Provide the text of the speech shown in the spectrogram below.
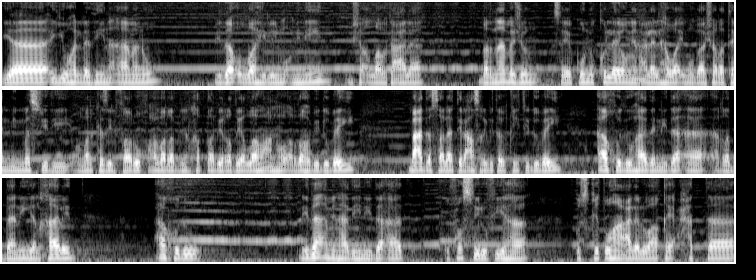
يا أيها الذين آمنوا نداء الله للمؤمنين. إن شاء الله تعالى برنامج سيكون كل يوم على الهواء مباشرة من مسجد ومركز الفاروق عمر بن الخطاب رضي الله عنه وأرضاه بدبي. بعد صلاة العصر بتوقيت دبي آخذ هذا النداء الرباني الخالد. آخذ نداء من هذه النداءات أفصل فيها أسقطها على الواقع حتى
